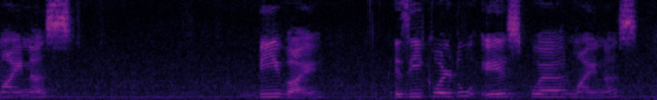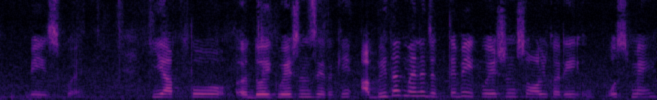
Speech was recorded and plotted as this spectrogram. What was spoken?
minus by is equal to a square minus b square ये आपको दो इक्वेशन दे रखी हैं अभी तक मैंने जितने भी इक्वेशन सॉल्व करी उसमें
